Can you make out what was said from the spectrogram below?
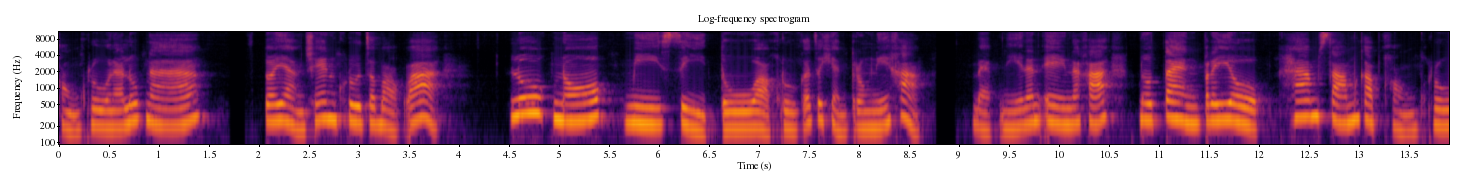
ของครูนะลูกนะ ตัวอย่างเช่น ครูจะบอกว่า ลูกนกมี 4 ตัว ครูก็จะเขียนตรงนี้ค่ะ แบบนี้นั่นเองนะคะ หนูแต่งประโยคห้ามซ้ำกับของครู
